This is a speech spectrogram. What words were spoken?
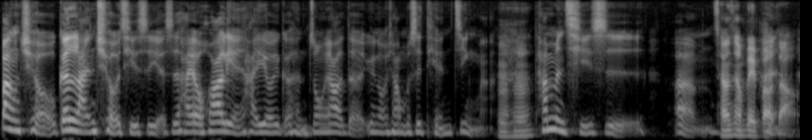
棒球跟篮球其实也是，还有花莲还有一个很重要的运动项目是田径嘛。嗯哼，他们其实嗯常常被报道，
